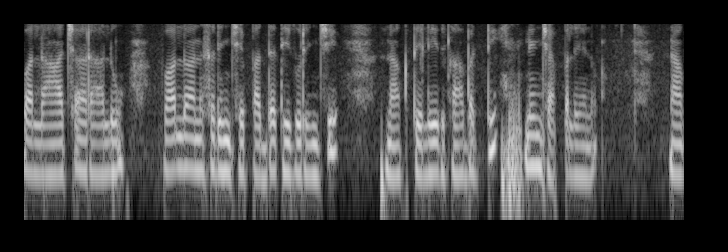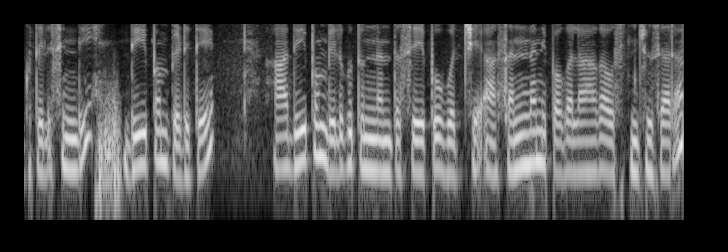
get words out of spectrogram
వాళ్ళ ఆచారాలు వాళ్ళు అనుసరించే పద్ధతి గురించి నాకు తెలియదు కాబట్టి నేను చెప్పలేను. నాకు తెలిసింది దీపం పెడితే ఆ దీపం వెలుగుతున్నంతసేపు వచ్చే ఆ సన్నని పొగలాగా వస్తుంది చూసారా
